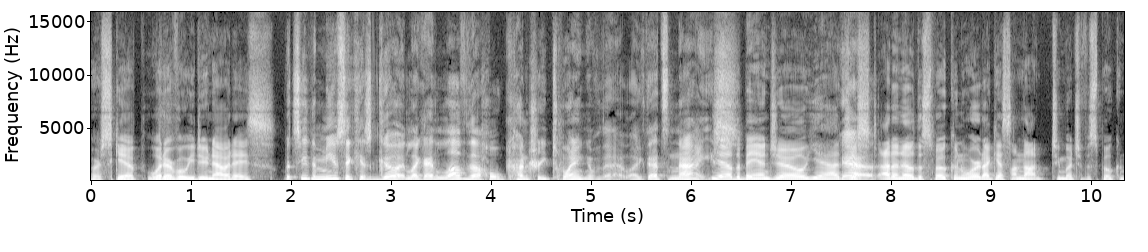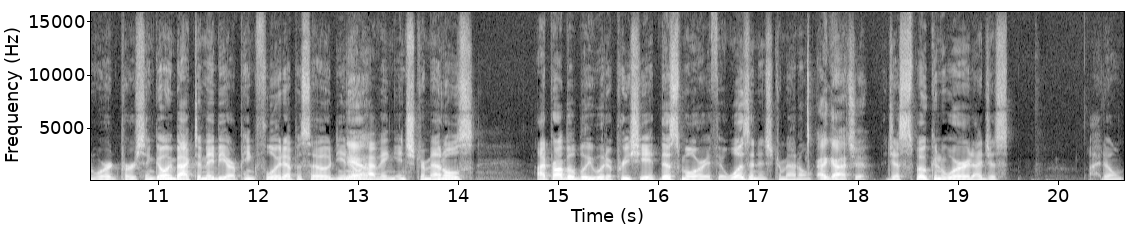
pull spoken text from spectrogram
or skip whatever we do nowadays. but see, the music is good. Like I love the whole country twang of that. Like that's nice. Yeah, the banjo. Yeah, just Yeah. I don't know the spoken word. I guess I'm not too much of a spoken word person. Going back to maybe our Pink Floyd episode, you know, Yeah. having instrumentals. I probably would appreciate this more if it was an instrumental. I gotcha. Just spoken word, I just I don't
